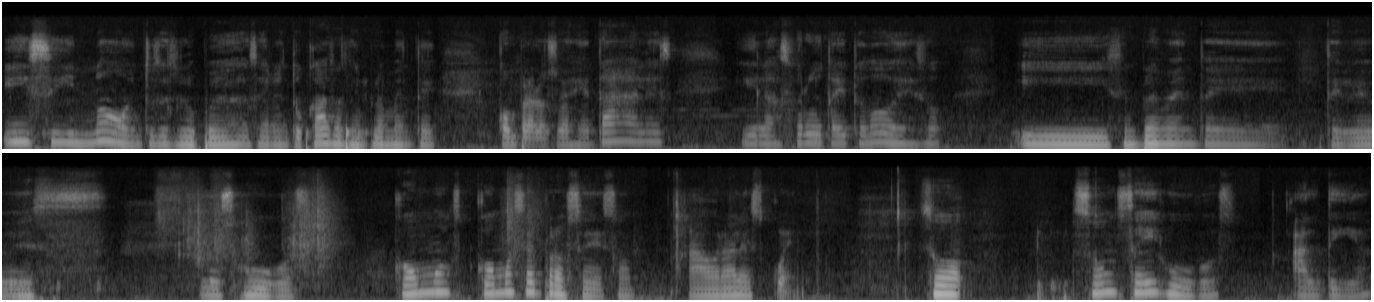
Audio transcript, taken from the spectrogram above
Y si no, entonces lo puedes hacer en tu casa, simplemente compra los vegetales y las frutas y todo eso y simplemente te bebes los jugos. ¿Cómo, ¿Cómo es el proceso? Ahora les cuento. son seis jugos al día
